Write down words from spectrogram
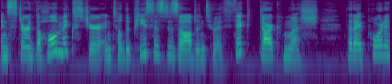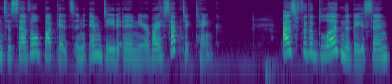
and stirred the whole mixture until the pieces dissolved into a thick, dark mush that I poured into several buckets and emptied in a nearby septic tank. As for the blood in the basin,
